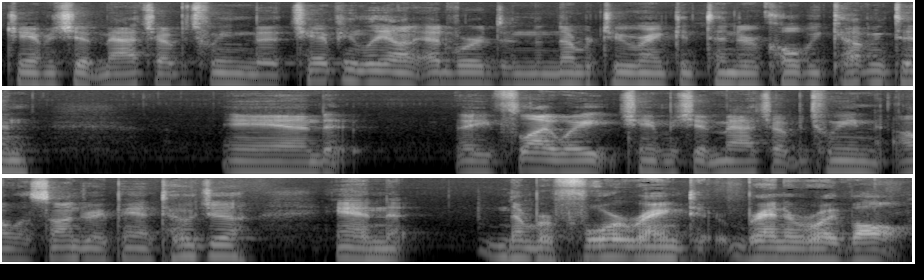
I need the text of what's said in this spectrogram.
championship matchup between the champion Leon Edwards and the number two ranked contender Colby Covington, and a flyweight championship matchup between Alexandre Pantoja and number four ranked Brandon Royval.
